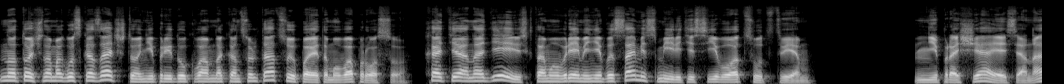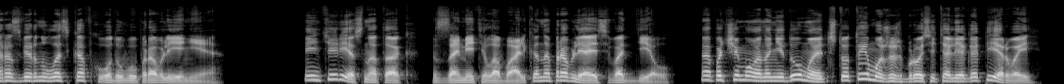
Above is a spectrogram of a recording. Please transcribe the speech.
Но точно могу сказать, что не приду к вам на консультацию по этому вопросу. Хотя, надеюсь, к тому времени вы сами смиритесь с его отсутствием. Не прощаясь, она развернулась ко входу в управление. «Интересно так», – заметила Валька, направляясь в отдел. А почему она не думает, что ты можешь бросить Олега первой?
